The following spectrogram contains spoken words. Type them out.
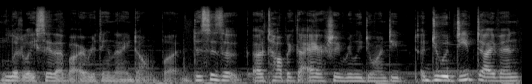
literally say that about everything that I don't, but this is a, a topic that I actually really do want to do a deep dive in.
